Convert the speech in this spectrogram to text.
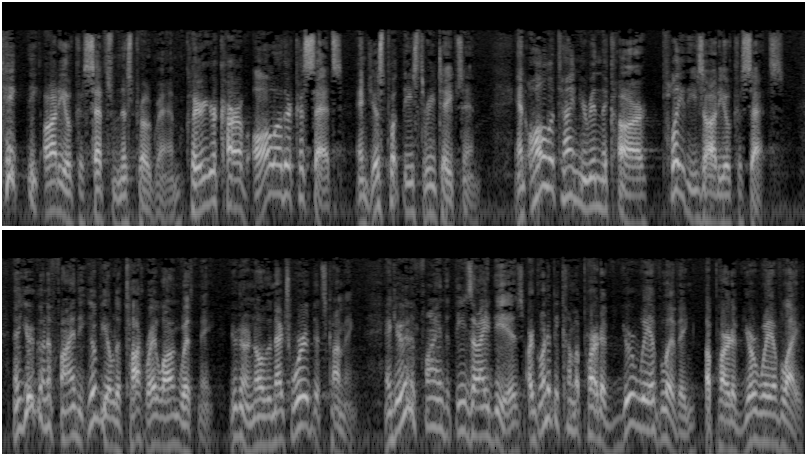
Take the audio cassettes from this program, clear your car of all other cassettes, and just put these three tapes in. And all the time you're in the car, play these audio cassettes. Now you're going to find that you'll be able to talk right along with me. You're going to know the next word that's coming. And you're going to find that these ideas are going to become a part of your way of living, a part of your way of life.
